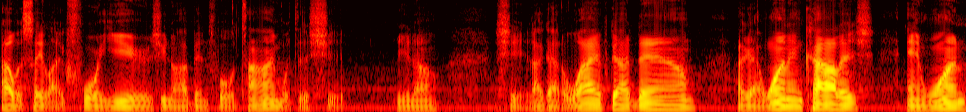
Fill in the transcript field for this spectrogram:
I would say like four years, you know, I've been full time with this shit, you know? Shit, I got a wife, goddamn. I got one in college and one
